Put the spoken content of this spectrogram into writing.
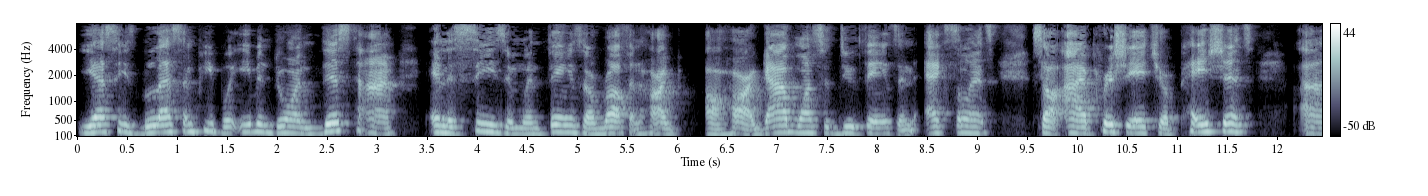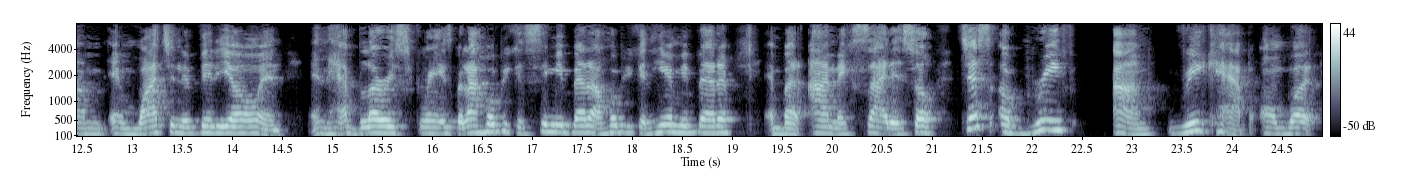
Yes, He's blessing people even during this time in the season when things are rough and hard are hard. God wants to do things in excellence. So I appreciate your patience um, in watching the video and and have blurry screens, but I hope you can see me better. I hope you can hear me better. And but I'm excited. So just a brief um, recap on what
